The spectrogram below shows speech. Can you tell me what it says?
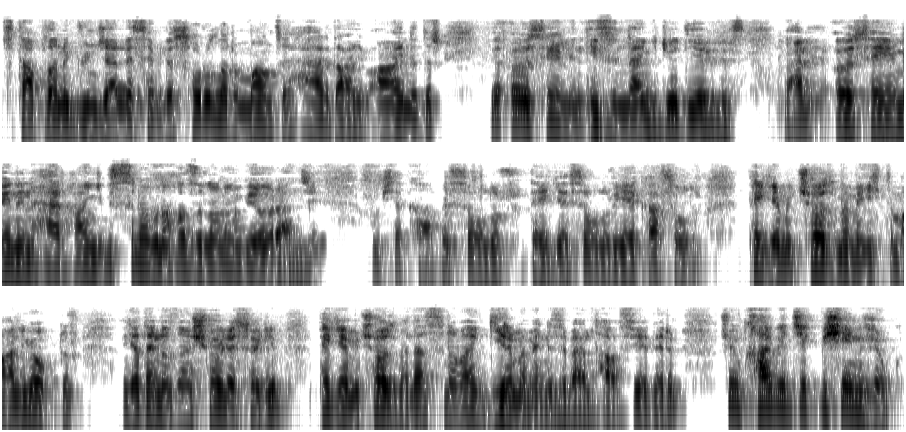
Kitaplarını güncellese bile soruların mantığı her daim aynıdır. Ve ÖSYM'nin izinden gidiyor diyebiliriz. Yani ÖSYM'nin herhangi bir sınavına hazırlanan bir öğrenci bu işte KPSS olur, DGS olur, YKS olur. PEGEM'i çözmeme ihtimali yoktur. Ya da en azından şöyle söyleyeyim. PEGEM'i çözmeden sınava girmemenizi ben tavsiye ederim. Çünkü kaybedecek bir şeyiniz yok.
